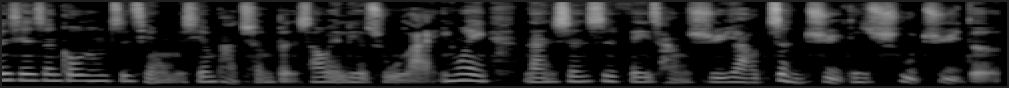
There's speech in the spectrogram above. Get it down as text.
跟先生沟通之前，我们先把成本稍微列出来，因为男生是非常需要证据跟数据的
